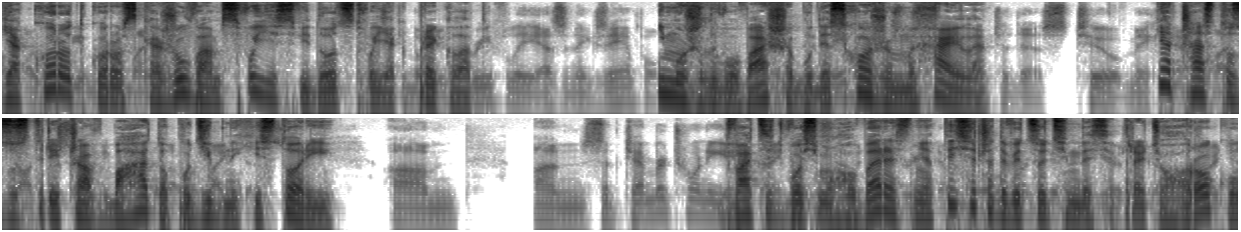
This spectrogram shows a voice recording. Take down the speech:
Я коротко розкажу вам своє свідоцтво як приклад. І, можливо, ваше буде схожим, Михайле. Я часто зустрічав багато подібних історій. 28 вересня 1973 року,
